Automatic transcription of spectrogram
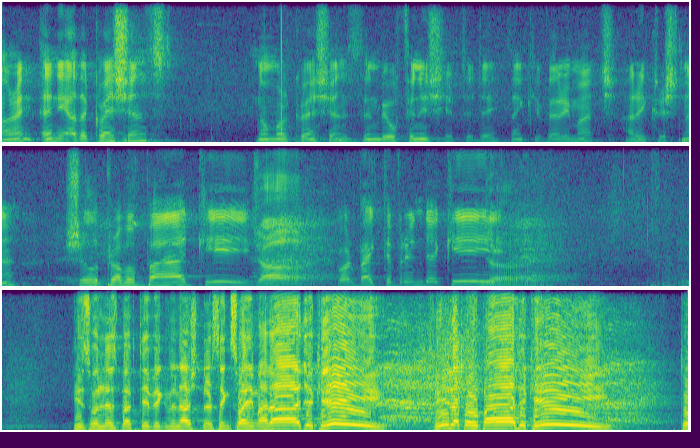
All right, any other questions? No more questions, then we'll finish here today. Thank you very much. Hare Krishna. Srila Prabhupada ki. Jai. Gaur Bhakti Vrinda ki. Jai. His Holiness Bhakti Vignash Narsingh Swami Maharaj की श्रील प्रभुपाद की तो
